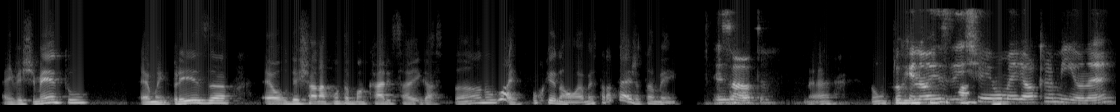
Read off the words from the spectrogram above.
É investimento? É uma empresa? É o deixar na conta bancária e sair gastando? Uai, por que não? É uma estratégia também. Exato. Né? Então, Porque não existe o melhor caminho, né?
